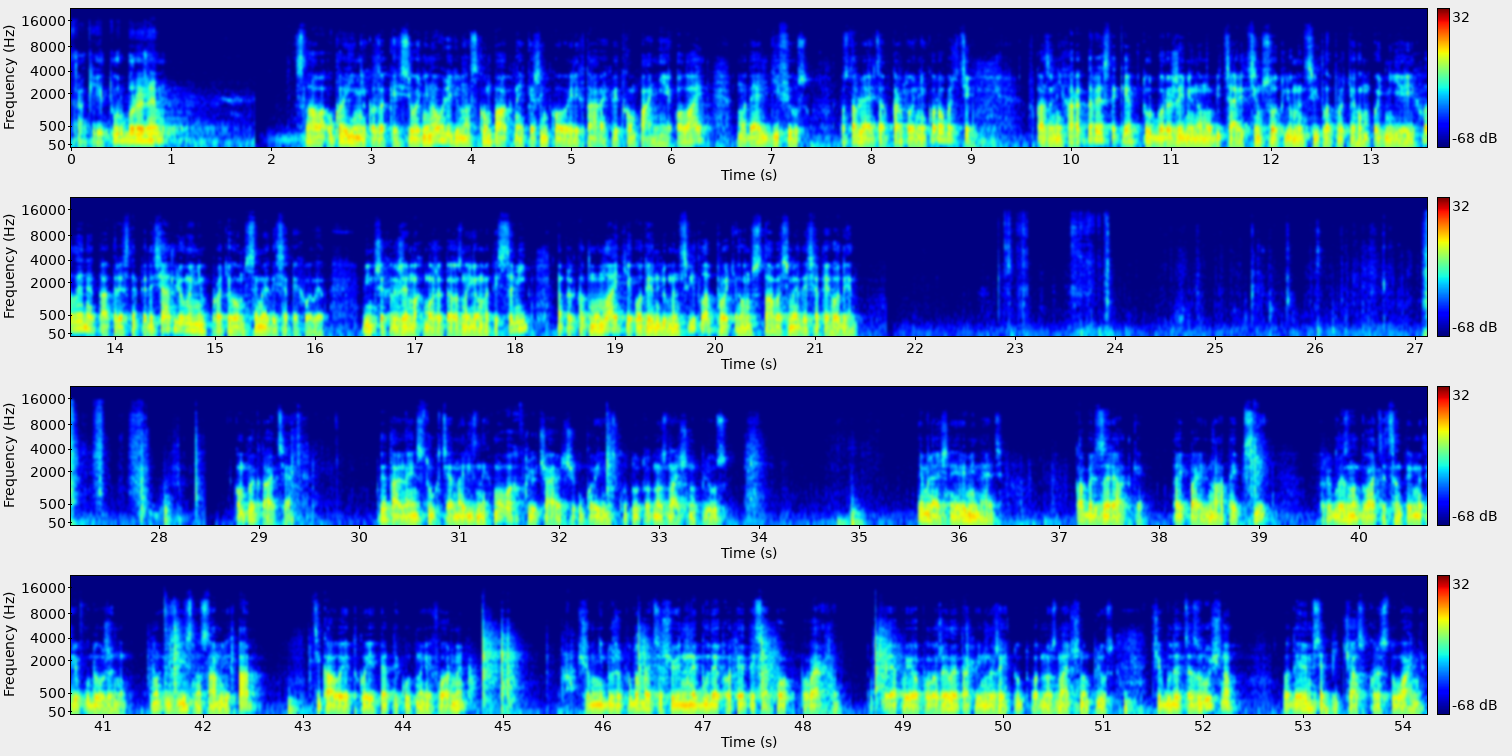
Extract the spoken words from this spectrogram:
Так, і турборежим. Слава Україні, козаки! Сьогодні на огляді у нас компактний кишеньковий ліхтарик від компанії Olight, модель Diffuse. Поставляється в картонній коробочці. Вказані характеристики. В турборежимі нам обіцяють 700 люмен світла протягом однієї хвилини та 350 люменів протягом 70 хвилин. В інших режимах можете ознайомитись самі. Наприклад, в Moonlight 1 люмен світла протягом 180 годин. Комплектація. Детальна інструкція на різних мовах, включаючи українську. Тут однозначно плюс. Темлячний ремінець. Кабель зарядки Type-A на Type-C приблизно 20 см у довжину. Ну і, звісно, сам ліхтар цікавої такої п'ятикутної форми. Що мені дуже подобається, що він не буде котитися по поверхні. Тобто, як ви його положили, так він лежить. Тут однозначно плюс. Чи буде це зручно? Подивимося під час користування.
